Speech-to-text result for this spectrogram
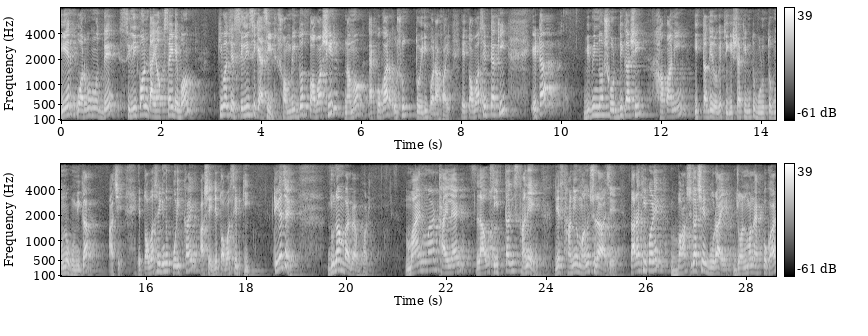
এর পর্ব মধ্যে সিলিকন ডাইঅক্সাইড এবং কি বলছে? সিলিসিক অ্যাসিড সমৃদ্ধ তবাসির নামক এক প্রকার ওষুধ তৈরি করা হয়। এই তবাসিরটা কি? এটা বিভিন্ন সর্দি, কাশি, হাঁপানি ইত্যাদি রোগের চিকিৎসা কিন্তু গুরুত্বপূর্ণ ভূমিকা আছে। এই তবাসির কিন্তু পরীক্ষায় আসে যে তবাসির কি। ঠিক আছে? দু নম্বর ব্যবহার। মায়ানমার থাইল্যান্ড লাওস ইত্যাদি স্থানে যে স্থানীয় মানুষরা আছে, তারা কি করে? বাঁশ গাছের গোড়ায় জন্মানো এক প্রকার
